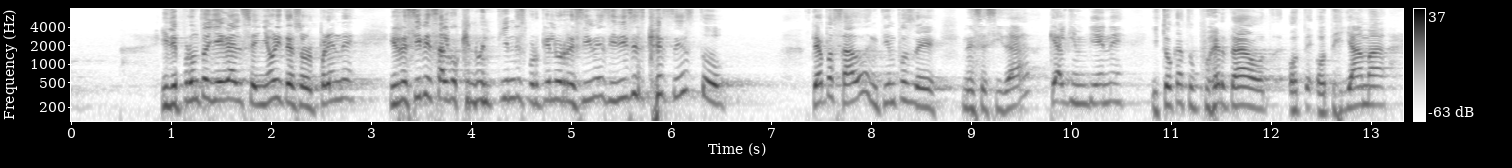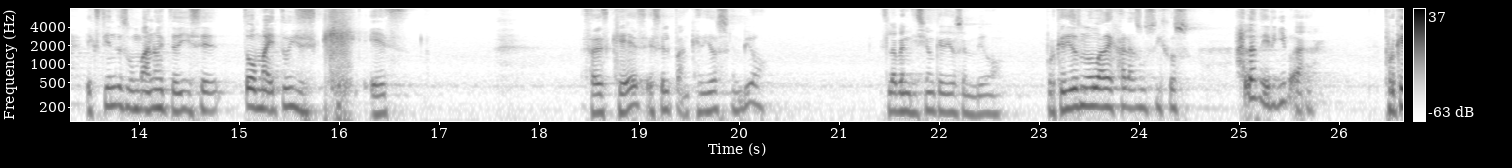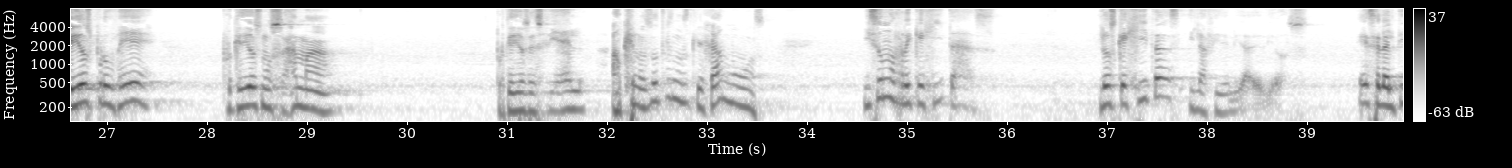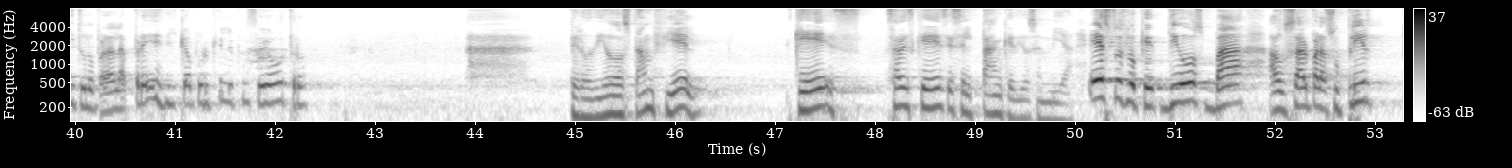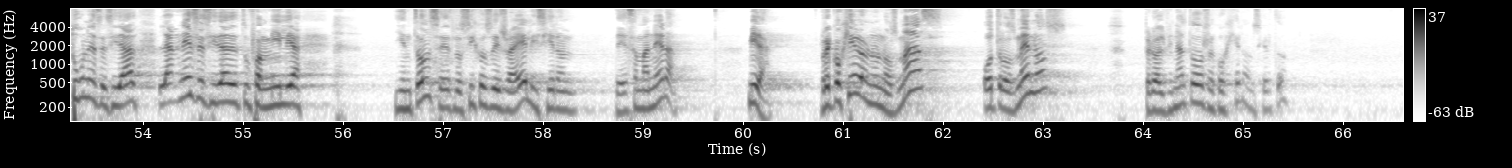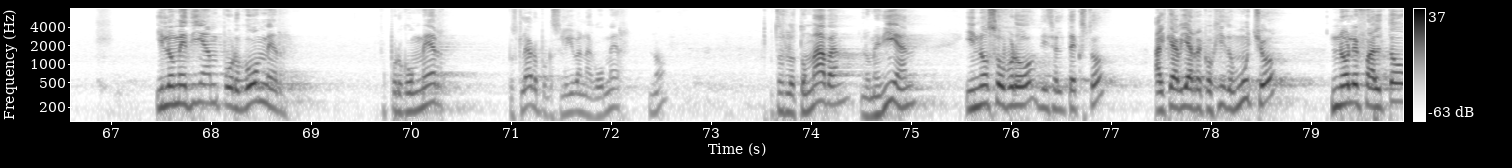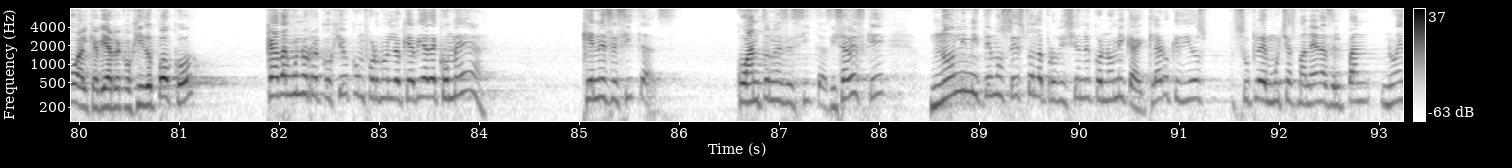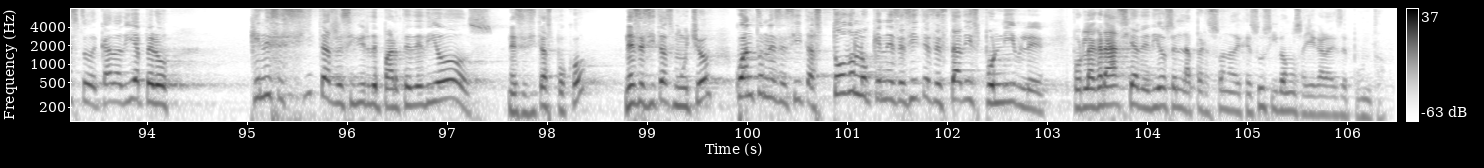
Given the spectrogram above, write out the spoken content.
Y de pronto llega el Señor y te sorprende y recibes algo que no entiendes por qué lo recibes y dices, ¿qué es esto? ¿Te ha pasado en tiempos de necesidad que alguien viene y toca tu puerta o, te, te llama, extiende su mano y te dice, toma, y tú dices, ¿qué es? ¿Sabes qué es? Es el pan que Dios envió. Es la bendición que Dios envió. Porque Dios no va a dejar a sus hijos a la deriva. Porque Dios provee. Porque Dios nos ama. Porque Dios es fiel. Aunque nosotros nos quejamos. Y somos requejitas. Los quejitas y la fidelidad de Dios. Ese era el título para la prédica. ¿Por qué le puse otro? Pero Dios tan fiel que es ¿sabes qué es? Es el pan que Dios envía. Esto es lo que Dios va a usar para suplir tu necesidad, la necesidad de tu familia. Y entonces los hijos de Israel hicieron de esa manera. Mira, recogieron unos más, otros menos, pero al final todos recogieron, ¿cierto? Y lo medían por Gomer, por Gomer, pues claro, porque se lo iban a Gomer, ¿no? Entonces lo tomaban, lo medían, y no sobró, dice el texto, al que había recogido mucho, no le faltó al que había recogido poco. Cada uno recogió conforme a lo que había de comer. ¿Qué necesitas? ¿Cuánto necesitas? ¿Y sabes qué? No limitemos esto a la provisión económica. Claro que Dios suple de muchas maneras el pan nuestro de cada día, pero ¿qué necesitas recibir de parte de Dios? ¿Necesitas poco? ¿Necesitas mucho? ¿Cuánto necesitas? Todo lo que necesites está disponible por la gracia de Dios en la persona de Jesús y vamos a llegar a ese punto.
